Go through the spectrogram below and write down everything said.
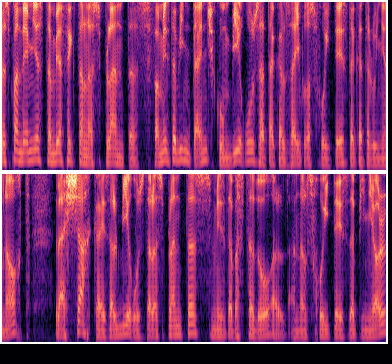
Les pandèmies també afecten les plantes. Fa més de 20 anys que un virus ataca els arbres fruiters de Catalunya Nord. La xarca és el virus de les plantes més devastador en els fruiters de pinyol.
